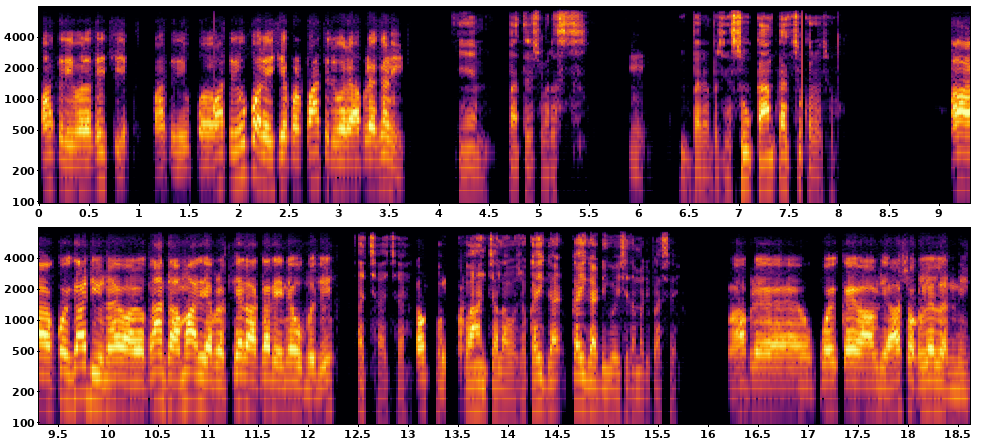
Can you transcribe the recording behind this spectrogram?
પાંત્રીસ વર્ષ થઈ છે. પાંત્રીસ ઉપર પાંત્રીસ ઉપર છે પણ પાંત્રીસ વર્ષ આપણે ગણી. એમ પાંત્રીસ વર્ષ. બરાબર છે. શું કામકાજ શું કરો છો? આ કોઈ ગાડી ને આવ્યા કાંધા મારી આપણે ફેરા કરીને એવું બધું અચ્છા અચ્છા. વાહન ચલાવો છો. કઈ કઈ ગાડી હોય છે તમારી પાસે? આપણે કોઈ કઈ આવડી અશોક લેલનની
